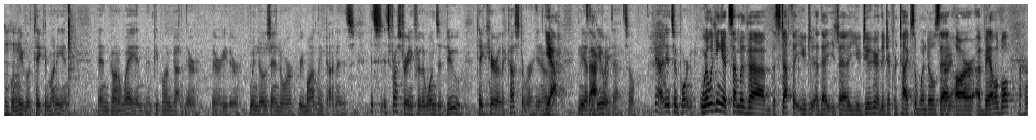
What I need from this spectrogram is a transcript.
Mm-hmm. where people have taken money and and gone away, and, and people haven't gotten their their either windows and or remodeling done, and it's it's it's frustrating for the ones that do take care of the customer, you know. Yeah, and you have to deal with that. So, yeah, it's important. We're looking at some of uh, the stuff that you do, that you, uh, you do here, the different types of windows that Right. are available. Uh-huh.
